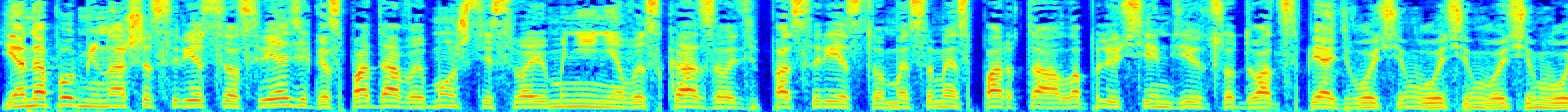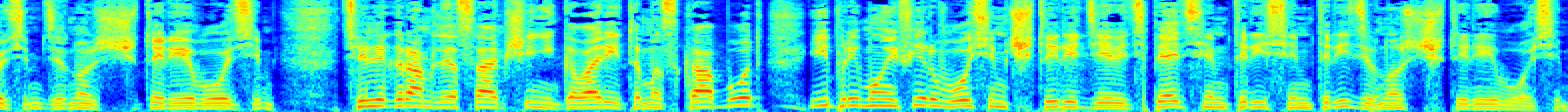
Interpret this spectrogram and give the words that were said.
Я напомню, наши средства связи, господа, вы можете свое мнение высказывать посредством смс-портала плюс семь девятьсот двадцать пять восемь восемь восемь восемь девяносто четыре восемь. Телеграмм для сообщений говорит МСК Бот и прямой эфир восемь четыре девять пять семь три семь три девяносто четыре восемь.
